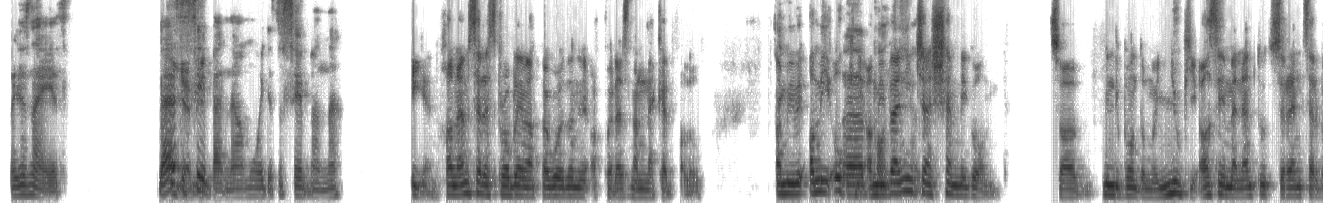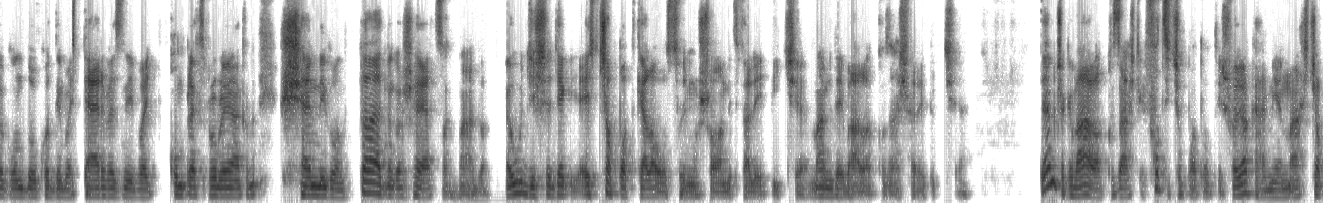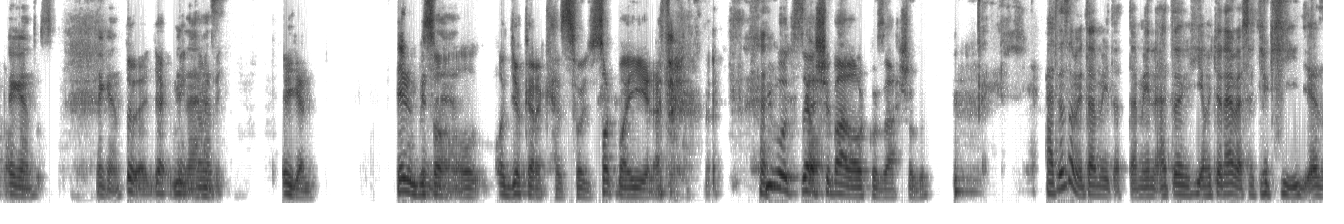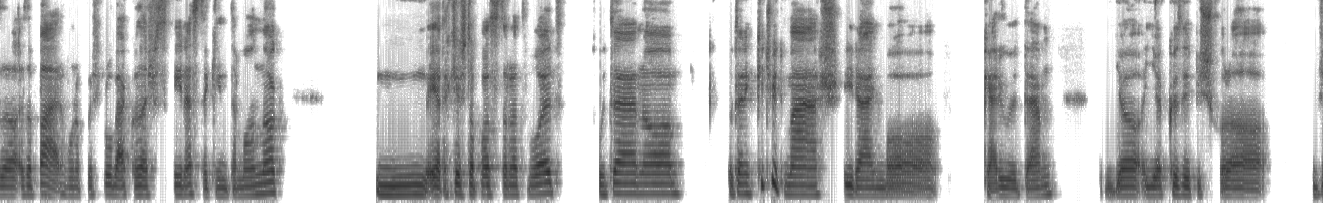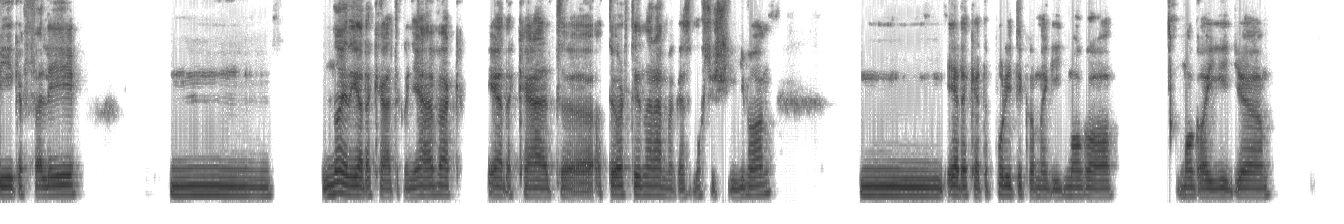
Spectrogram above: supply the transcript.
hogy ez nehéz. De ez Igen. a szép benne amúgy, ez a szép benne. Igen, ha nem szeretsz problémát megoldani, akkor ez nem neked való. Ami, ami oké, okay, amivel nincsen semmi gond. Szóval mindig mondom, hogy nyugi, azért, mert nem tudsz rendszerbe gondolkodni, vagy tervezni, vagy komplex problémákat, semmi gond. Találd meg a saját szakmádat. Mert úgyis egy, egy csapat kell ahhoz, hogy most valamit felépítsél, mármint egy vállalkozás felépítsél. De nem csak a vállalkozást, egy foci csapatot is, vagy akármilyen más csapatot. Igen. Az, Igen. Tő, egy, minden, Igen. Térjünk vissza a, a gyökerekhez, hogy szakmai élet. Mi volt az első vállalkozásod? Hát ez, amit említettem, én, hát, hogyha nevezhetjük így, ez a, ez a pár hónapos próbálkozás, én ezt tekintem annak. Mm, érdekes tapasztalat volt. Utána, utána egy kicsit más irányba kerültem, ugye a, ugye a középiskola vége felé. Mm, nagyon érdekeltek a nyelvek, érdekelt a történelem, meg ez most is így van. Mm, érdekelt a politika, meg így maga, maga így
